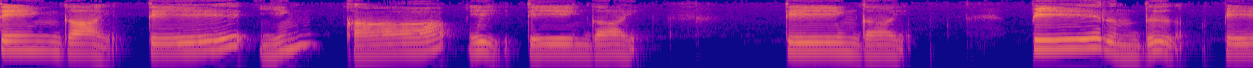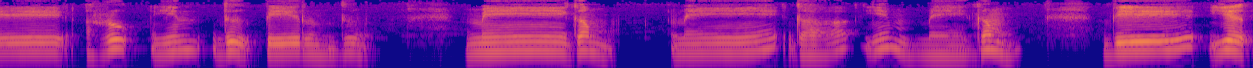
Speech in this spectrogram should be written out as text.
தேங்காய் தே இங் கா இ தேங்காய் தேங்காய் பேருந்து பேரு இந்து பேருந்து மேகம் மேகா இம் மேகம். வேயர்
